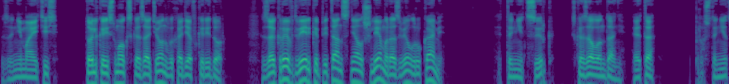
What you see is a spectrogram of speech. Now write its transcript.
«Занимайтесь», — только и смог сказать он, выходя в коридор. Закрыв дверь, капитан снял шлем и развел руками. «Это не цирк», — сказал он Дане. «Это... просто нет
